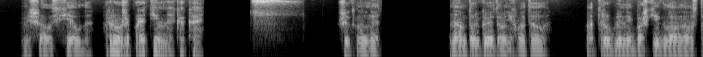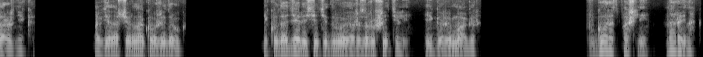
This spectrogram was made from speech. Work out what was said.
— вмешалась Хелда. «Рожа противная какая». «Тссс», — шикнул Нет. «Нам только этого не хватало. Отрубленной башки главного стражника. А где наш чернокожий друг? И куда делись эти двое разрушителей, Игорь и Магар?» «В город пошли, на рынок»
